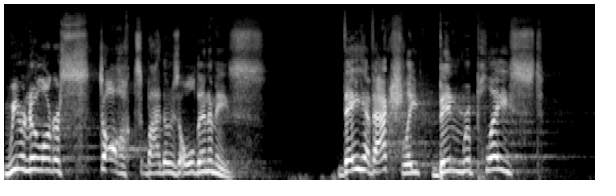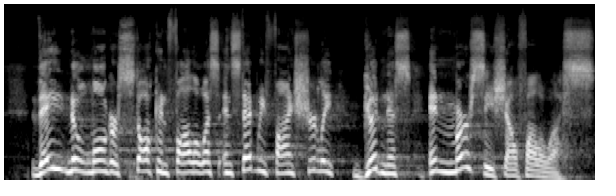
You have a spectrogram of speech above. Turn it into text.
We are no longer stalked by those old enemies. They have actually been replaced. They no longer stalk and follow us. Instead, we find surely goodness and mercy shall follow us,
